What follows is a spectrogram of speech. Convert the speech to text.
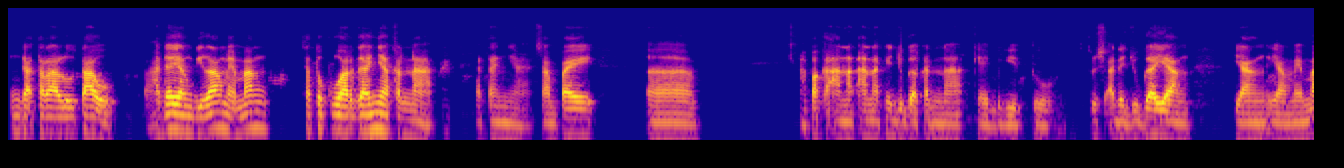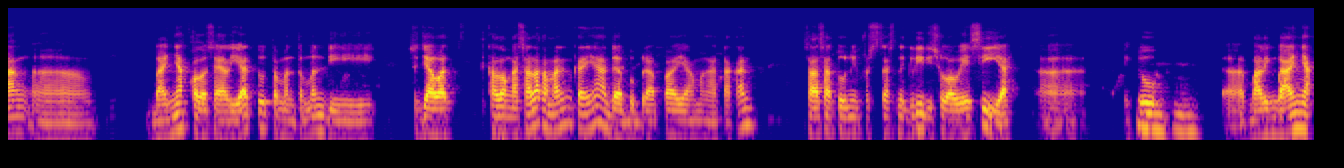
nggak terlalu tahu. Ada yang bilang memang satu keluarganya kena katanya. Sampai uh, apakah anak-anaknya juga kena kayak begitu. Terus ada juga yang yang yang memang uh, banyak kalau saya lihat tuh teman-teman di sejawat kalau nggak salah kemarin kayaknya ada beberapa yang mengatakan salah satu universitas negeri di Sulawesi ya uh, itu uh, paling banyak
